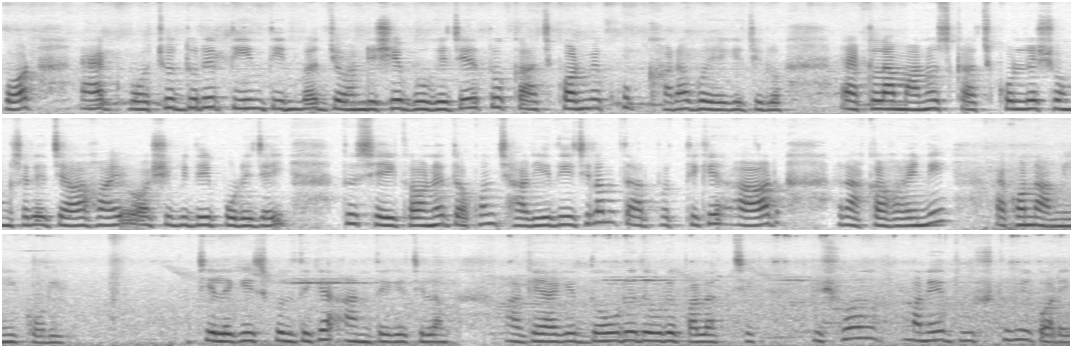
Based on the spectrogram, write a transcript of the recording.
বর এক বছর ধরে তিন, তিনবার জন্ডিসে ভুগেছে। তো কাজকর্মে খুব খারাপ হয়ে গেছিল। একলা মানুষ কাজ করলে সংসারে যা হয় অসুবিধেই পড়ে যাই। তো সেই কারণে তখন ছাড়িয়ে দিয়েছিলাম। তারপর থেকে আর রাখা হয়নি। এখন আমিই করি। ছেলেকে স্কুল থেকে আনতে গেছিলাম। আগে আগে দৌড়ে দৌড়ে পালাচ্ছে। ভীষণ মানে দুষ্টুমি করে।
